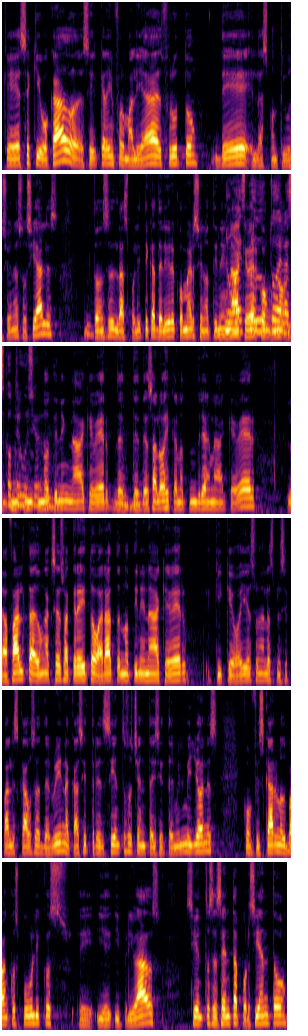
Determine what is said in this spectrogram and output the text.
que es equivocado, decir que la informalidad es fruto de las contribuciones sociales. Entonces las políticas de libre comercio no tienen nada que ver con... De las contribuciones. No, tienen nada que ver, desde esa lógica no tendrían nada que ver. La falta de un acceso a crédito barato no tiene nada que ver y que hoy es una de las principales causas de ruina. Casi 387 mil millones confiscaron los bancos públicos eh, y, privados. 160%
